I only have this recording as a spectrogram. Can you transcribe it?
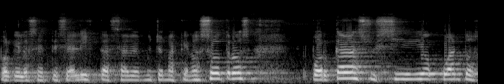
porque los especialistas saben mucho más que nosotros, por cada suicidio cuántos,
